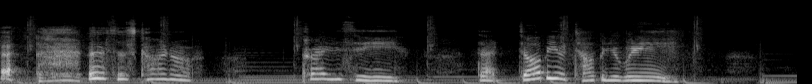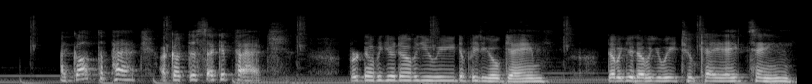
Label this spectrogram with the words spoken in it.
this is kind of crazy that WWE. I got the patch, I got the second patch for WWE, the video game, WWE 2K18,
